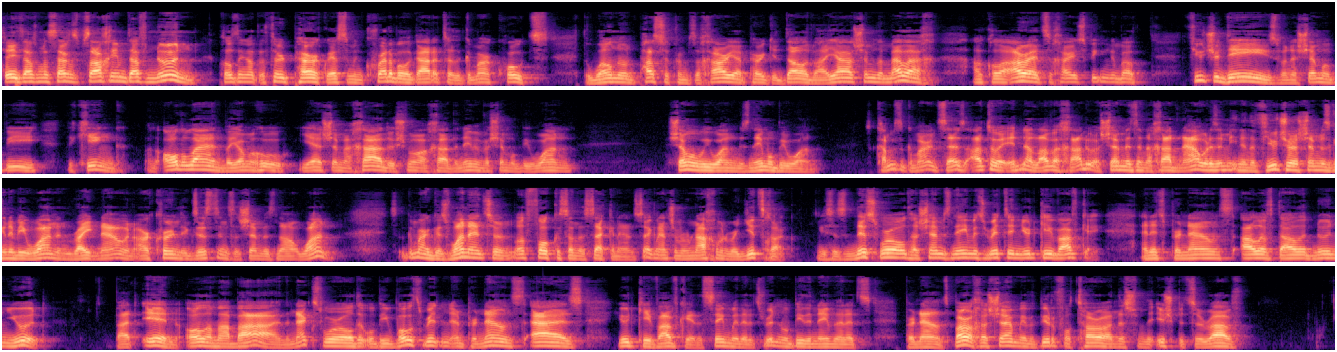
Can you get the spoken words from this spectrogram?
Today's Daf Maseches Psachim Daf Nun. Closing out the third parak, we have some incredible agadata. The Gemara quotes the well-known pasuk from Zechariah, Parak Yudalad, V'haya Hashem Melech al kol haaretz. Zechariah speaking about future days when Hashem will be the king on all the land. V'yomahu Yeh Hashem Echad U'Shmo Echad. The name of Hashem will be one. Hashem will be one. His name will be one. Comes the Gemara and says, Ato idna lav echadu. Hashem is an echad now. What does it mean in the future? Hashem is going to be one, and right now in our current existence, Hashem is not one. So the Gemara gives one answer, and let's focus on the second answer. Second answer from Nachman Bar Yitzchak. He says, in this world, Hashem's name is written Yud Ke Vavke, and it's pronounced Aleph Dalad Nun Yud. But in Olam Haba, in the next world, it will be both written and pronounced as Yud Ke Vavke. The same way that it's written will be the name that it's pronounced. Baruch Hashem, we have a beautiful Torah on this from the Ishbitzer Rav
